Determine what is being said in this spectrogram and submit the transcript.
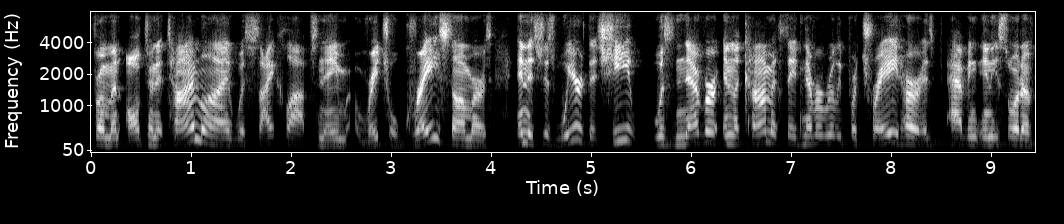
from an alternate timeline with Cyclops named Rachel Grey Summers. And it's just weird that she was never in the comics, they've never really portrayed her as having any sort of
